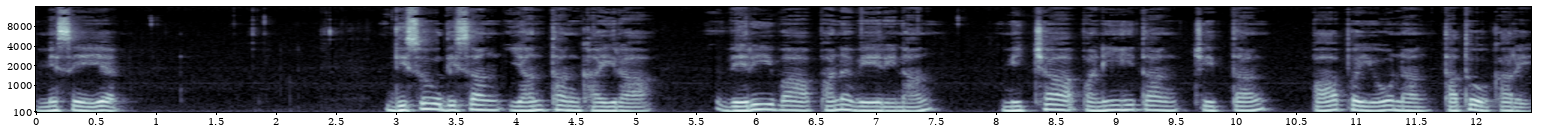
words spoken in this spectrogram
මෙසේය. දිසෝ දිසං යන්තං khairaa වෙරීවා පන වේරිණං මිච්ඡා පනීහිතං චිත්තං පාපයෝනං තතෝ කරේ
